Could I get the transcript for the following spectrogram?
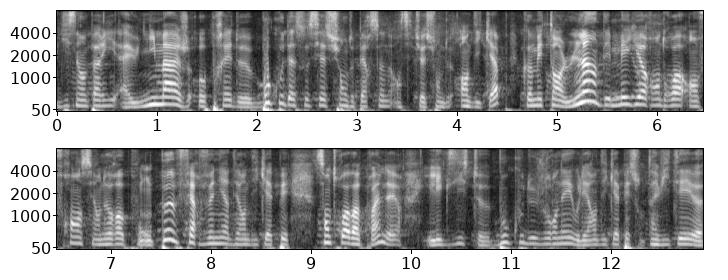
Disneyland Paris a une image auprès de beaucoup d'associations de personnes en situation de handicap, comme étant l'un des meilleurs endroits en France et en Europe où on peut faire venir des handicapés sans trop avoir de problème. D'ailleurs, il existe beaucoup de journées où les handicapés sont invités euh,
